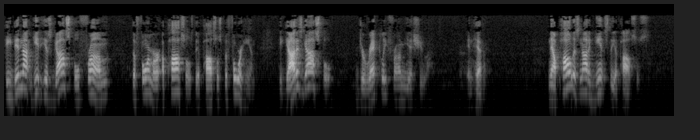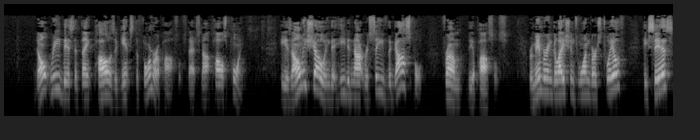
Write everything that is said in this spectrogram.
He did not get his gospel from the former apostles, the apostles before him. He got his gospel directly from Yeshua in heaven. Now, Paul is not against the apostles. Don't read this and think Paul is against the former apostles. That's not Paul's point. He is only showing that he did not receive the gospel from the apostles. Remember in Galatians 1, verse 12, he says,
